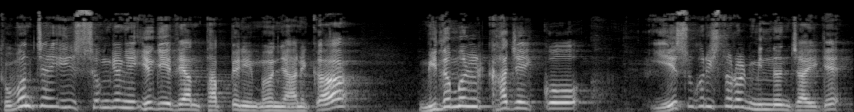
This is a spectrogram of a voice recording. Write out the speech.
두 번째 이 성경이 여기에 대한 답변이 뭐냐 하니까 믿음을 가져 있고 예수 그리스도를 믿는 자에게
